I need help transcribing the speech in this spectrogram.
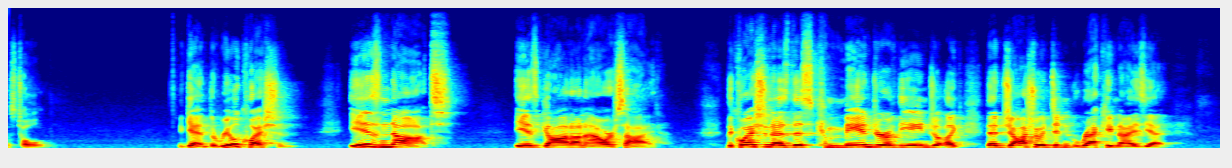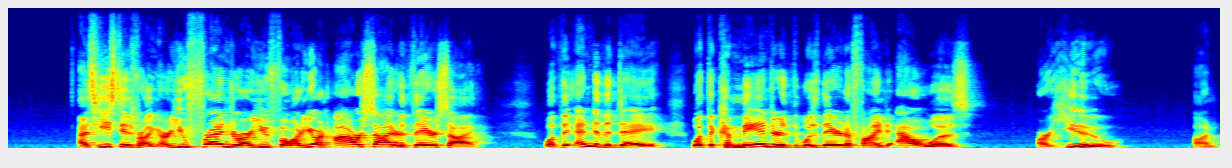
was told. Again, the real question is not, is God on our side? The question as this commander of the angel, like that Joshua didn't recognize yet. As he stands for, like, are you friend or are you foe? Are you on our side or their side? Well, at the end of the day, what the commander was there to find out was, are you on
